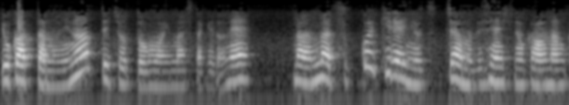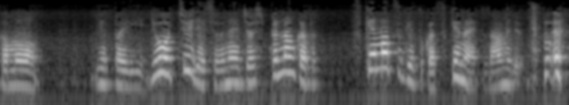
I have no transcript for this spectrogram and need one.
よかったのになってちょっと思いましたけどね。まあまあ、すっごい綺麗に映っちゃうので、選手の顔なんかも、やっぱり要注意ですよね。女子プなんかやっぱ、つけまつげとかつけないとダメですよね。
